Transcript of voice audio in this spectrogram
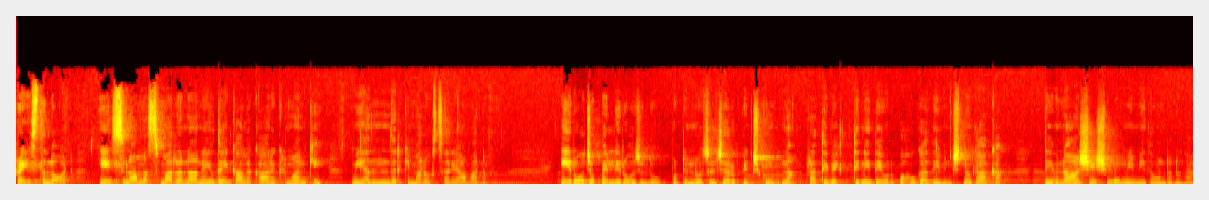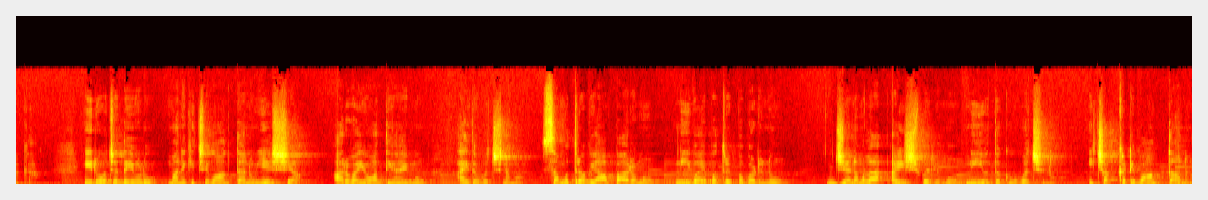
ప్రైజ్ ద లాడ్ ఏసునామ స్మరణ అనే ఉదయకాల కార్యక్రమానికి మీ అందరికీ మరొకసారి ఆహ్వానం. ఈరోజు పెళ్ళి రోజులు పుట్టినరోజులు జరిపించుకుంటున్న ప్రతి వ్యక్తిని దేవుడు బహుగా దీవించునుగాక దేవుని ఆశీస్సులు మీ మీద ఉండునుగాక ఈరోజు దేవుడు మనకిచ్చే వాగ్దానం యష్య అరవయో అధ్యాయము ఐదో వచనము. సముద్ర వ్యాపారము నీ వైపు త్రిప్పబడును జనముల ఐశ్వర్యము నీ యొద్దకు వచ్చును. ఈ చక్కటి వాగ్దానం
